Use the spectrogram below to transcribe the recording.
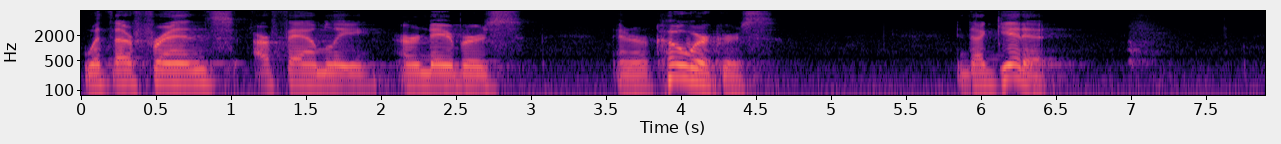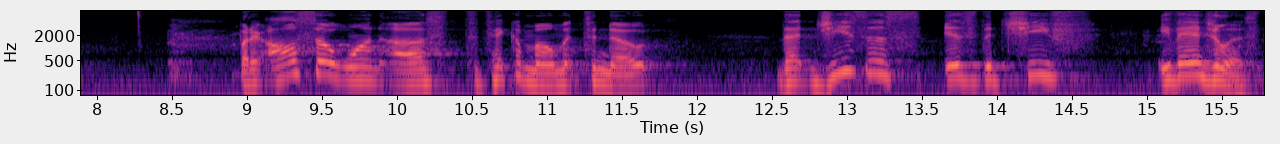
with our friends, our family, our neighbors, and our coworkers. And I get it. But I also want us to take a moment to note that Jesus is the chief evangelist.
